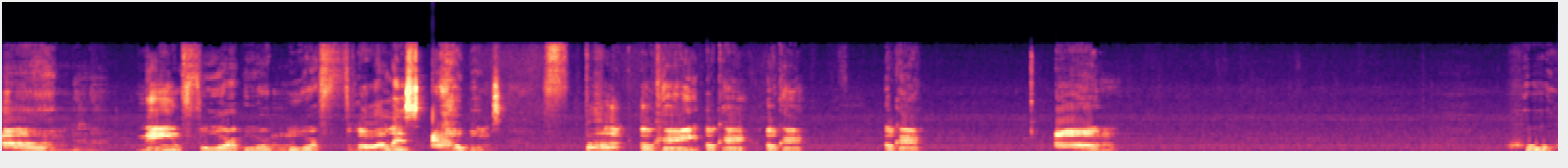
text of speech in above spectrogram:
Um, Name four or more flawless albums. Fuck. Okay. Okay. Okay. Okay. Um. Whew.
